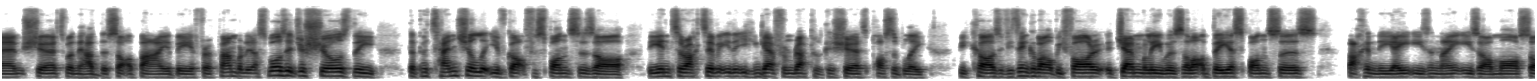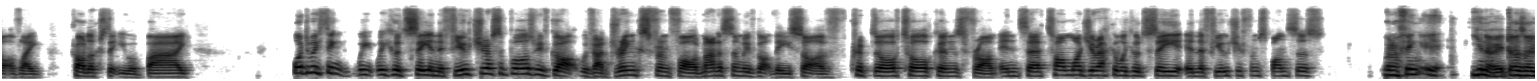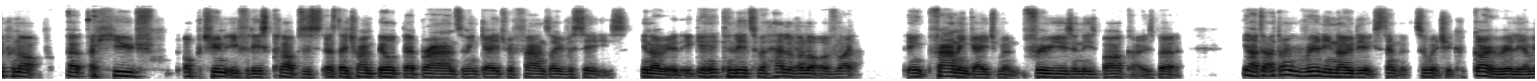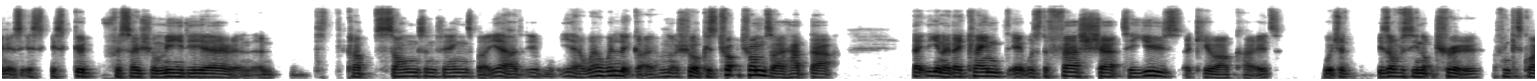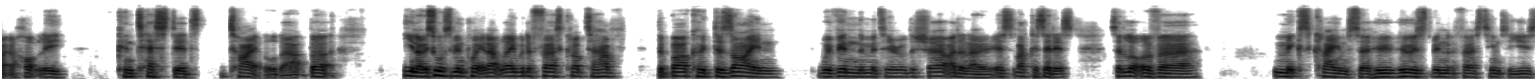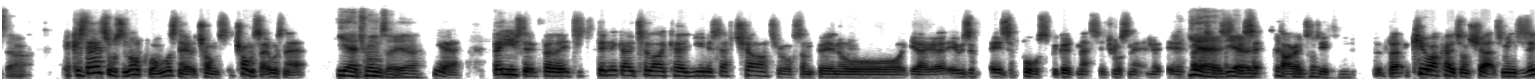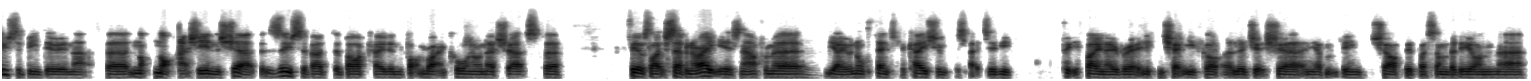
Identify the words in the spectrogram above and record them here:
um, shirt when they had the sort of buy a beer for a pound. But I suppose it just shows the the potential that you've got for sponsors or the interactivity that you can get from replica shirts, possibly. Because if you think about it before, it generally was a lot of beer sponsors back in the 80s and 90s, or more sort of like products that you would buy. What do we think we, we could see in the future? I suppose we've got we've had drinks from Forward Madison, we've got these sort of crypto tokens from Inter. Tom, what do you reckon we could see in the future from sponsors? Well, I think it, you know, it does open up a, a huge opportunity for these clubs as, as they try and build their brands and engage with fans overseas. You know, it, it, can lead to a hell of a lot of like in- fan engagement through using these barcodes. But yeah, I don't, I don't really know the extent to which it could go. Really, I mean, it's it's, it's good for social media and, and club songs and things. But yeah, it, yeah, where will it go? I'm not sure because Tr- Tromso had that. They, you know, they claimed it was the first shirt to use a QR code, which is obviously not true. I think it's quite a hotly contested title that, but you know, it's also been pointed out they were the first club to have the barcode design within the material of the shirt. I don't know. It's like I said, it's it's a lot of uh, mixed claims to who who has been the first team to use that. because theirs was an odd one, wasn't it? Tromso wasn't it? Yeah, Tromso. Yeah, Yeah, they used it for the. Didn't it go to like a UNICEF charter or something? Or yeah, yeah it was a it's a force for good message, wasn't it? In, in yeah, yeah. directed positive. but, but QR codes on shirts. I mean, Zeus have been doing that. For, not not actually in the shirt, but Zeus have had the barcode in the bottom right hand corner on their shirts for feels like seven or eight years now. From a you know an authentication perspective, you put your phone over it and you can check you've got a legit shirt and you haven't been shafted by somebody on uh,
